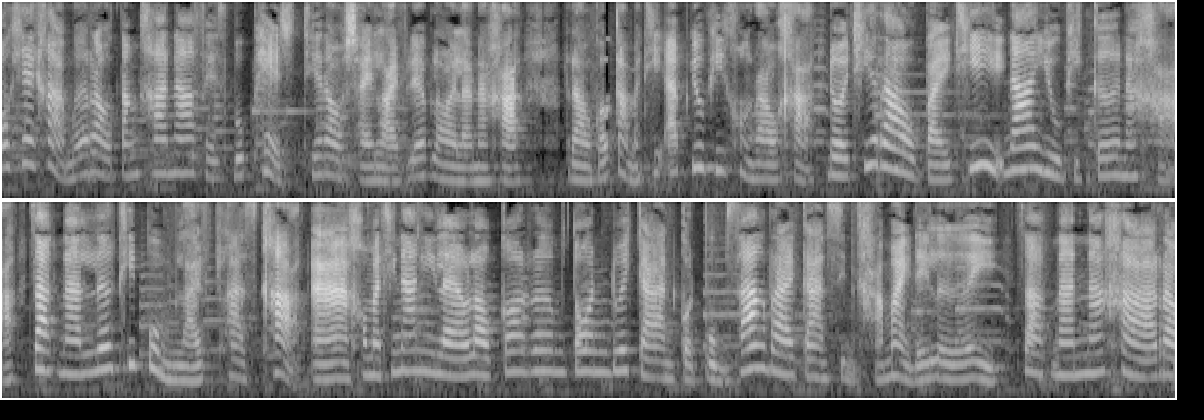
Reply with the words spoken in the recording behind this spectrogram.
โอเคค่ะ เมื่อเราตั้งค่าหน้า Facebook Page ที่เราใช้ไลฟ์เรียบร้อยแล้วนะคะ เราก็กลับมาที่แอป UP ของเราค่ะ โดยที่เราไปที่หน้า UPicker นะคะ จากนั้นเลือกที่ปุ่ม Live Plus ค่ะ อ่า เข้ามาที่หน้านี้แล้วเราก็เริ่มต้นด้วยการกดปุ่มสร้างรายการสินค้าใหม่ได้เลย จากนั้นนะคะเรา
